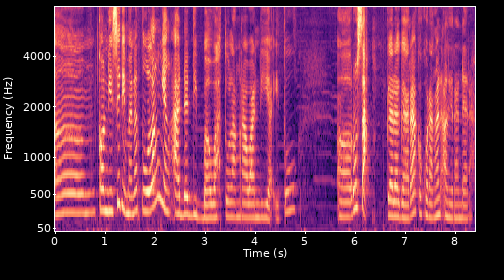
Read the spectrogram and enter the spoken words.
um, kondisi di mana tulang yang ada di bawah tulang rawan dia itu uh, rusak gara-gara kekurangan aliran darah.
